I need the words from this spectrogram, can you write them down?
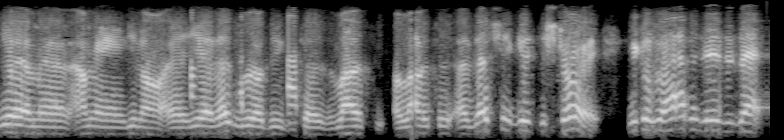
Yeah, man. I mean, you know, and yeah, that's real deep because a lot of a lot of uh, that shit gets destroyed because what happens is is that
